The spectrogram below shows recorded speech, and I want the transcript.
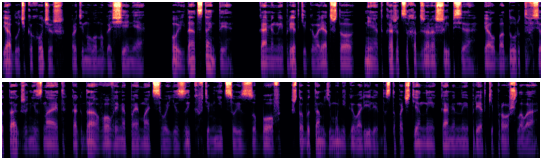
«Яблочко хочешь?» — протянул он угощение. «Ой, да отстань ты!» Каменные предки говорят, что нет, кажется, Хаджар ошибся, и Албадурт все так же не знает, когда вовремя поймать свой язык в темницу из зубов, чтобы там ему не говорили достопочтенные каменные предки прошлого.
